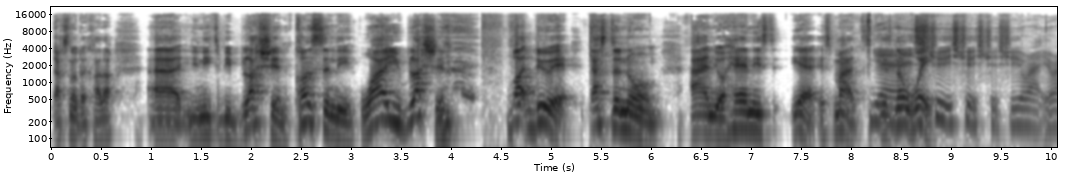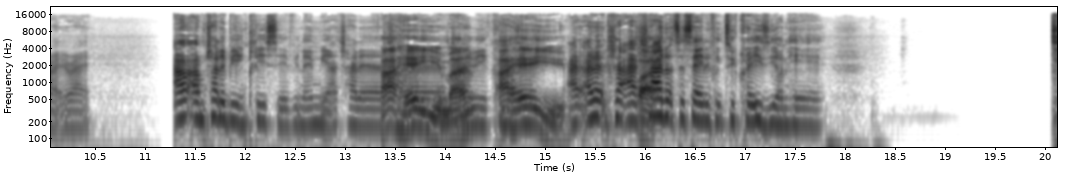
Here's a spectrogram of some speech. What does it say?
that's not the color. Uh, Mm. you need to be blushing constantly. Why are you blushing? but do it. That's the norm. And your hair needs to, yeah, it's mad. Yeah, There's no it's way. true. It's true. It's true. It's true. You're right. You're right. You're right. I, I'm trying to be inclusive. You know me. I try to. I hear uh, try- you, man. I hear you. I, I don't try. I But- try not to say anything too crazy on here.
